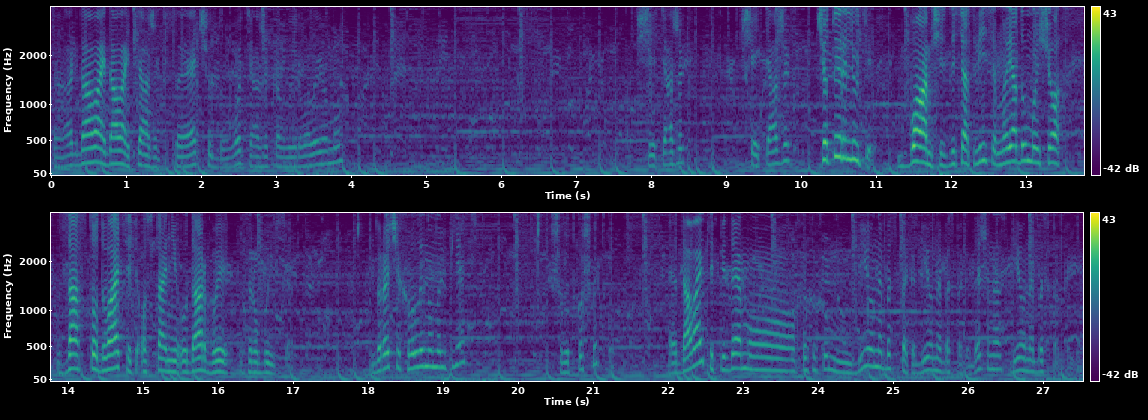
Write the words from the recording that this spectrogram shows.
Так, давай, давай, тяжик, все, чудово, тяжика вирвали йому. Так, ще тяжик. Ще тяжик. 4 люті. Бам! 68. Ну я думаю, що за 120 останній удар би зробився. До речі, хвилину 05. Швидко-швидко. Е, Давайте підемо. Біонебезпека, біонебезпека. Де ж у нас біонебезпека є?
